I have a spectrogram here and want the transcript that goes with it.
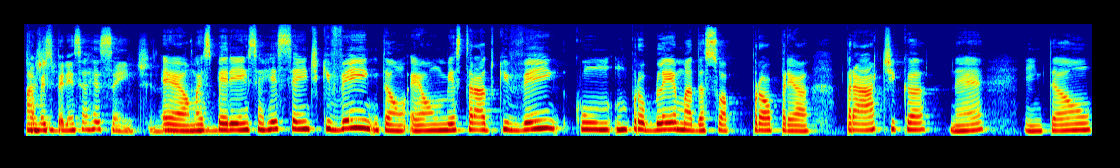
É uma experiência recente. Né? É, uma então... experiência recente que vem, então, é um mestrado que vem com um problema da sua própria prática, né? Então,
